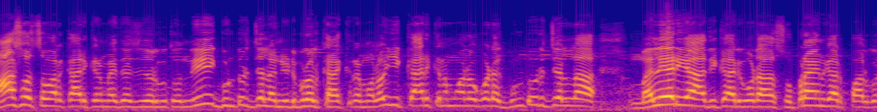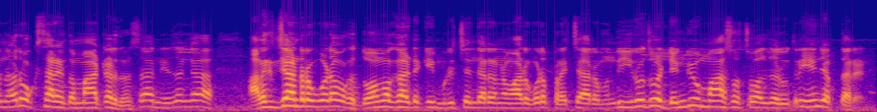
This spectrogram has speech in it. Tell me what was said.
మాసోత్సవాల కార్యక్రమం అయితే జరుగుతుంది. గుంటూరు జిల్లా నిడుబ్రోల్ కార్యక్రమంలో ఈ కార్యక్రమంలో కూడా గుంటూరు జిల్లా మలేరియా అధికారి కూడా సుబ్రాయన్ గారు పాల్గొన్నారు. ఒకసారి అయితే మాట్లాడదాం. సార్ నిజంగా అలెగ్జాండర్ కూడా ఒక దోమకాటుకి మృతి చెందారన్న వాడు కూడా ప్రచారం ఉంది. ఈ డెంగ్యూ మాసోత్సవాలు జరుగుతున్నాయి. ఏం చెప్తారండి?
